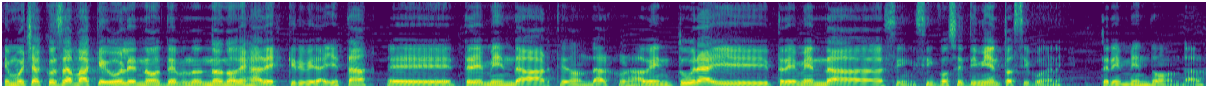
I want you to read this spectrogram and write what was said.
y muchas cosas más que Google no, de- no- no nos deja describir. Ahí está. Eh, tremenda arte, Don Dark Horse. Aventura y tremenda sin, sin consentimiento, así pónganle. Tremendo Don Dark.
